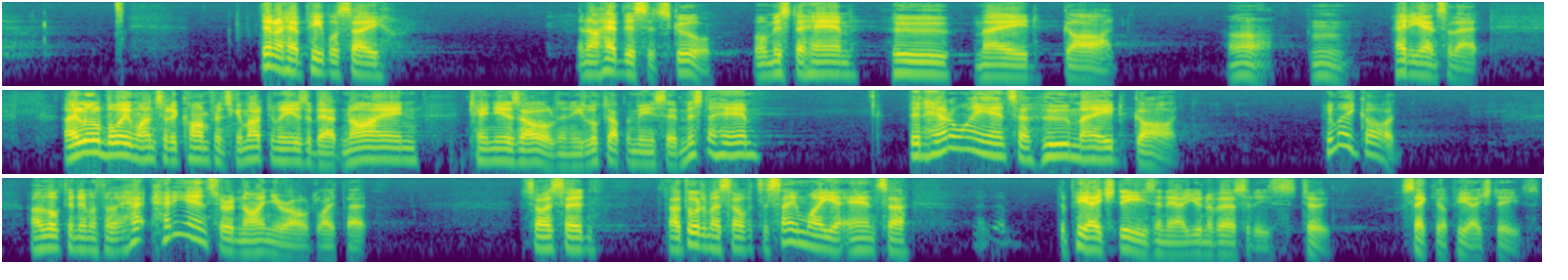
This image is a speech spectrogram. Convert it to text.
then I have people say, and I had this at school, well, Mr. Ham, who made God? Oh, hmm. How do you answer that? A little boy once at a conference came up to me, he was about nine, ten years old, and he looked up at me and said, Mr. Ham, then how do I answer who made God? Who made God? I looked at him and thought, how, how do you answer a nine year old like that? So I said, I thought to myself, it's the same way you answer the PhDs in our universities, too, secular PhDs.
